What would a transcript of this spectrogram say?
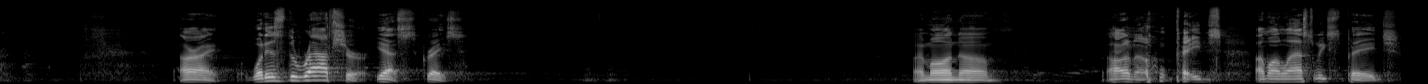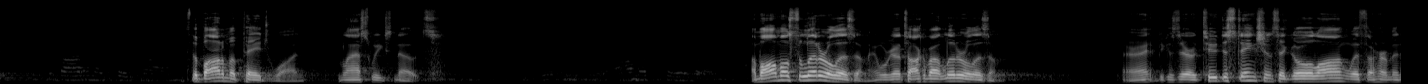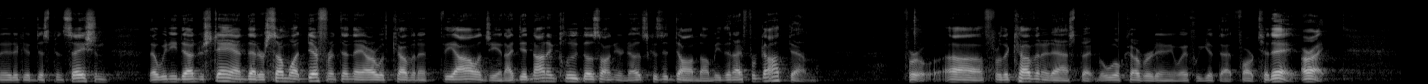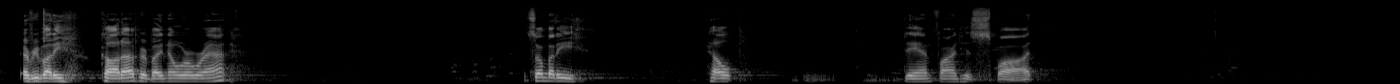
All right. What is the rapture? Yes, Grace. I'm on, um, I don't know, page I'm on last week's page. It's the bottom of page one, last week's notes. I'm almost to literalism, and we're going to talk about literalism. All right, because there are two distinctions that go along with the hermeneutic of dispensation that we need to understand that are somewhat different than they are with covenant theology. And I did not include those on your notes because it dawned on me that I forgot them for, uh, for the covenant aspect, but we'll cover it anyway if we get that far today. All right. Everybody caught up? Everybody know where we're at? Somebody help Dan find his spot.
